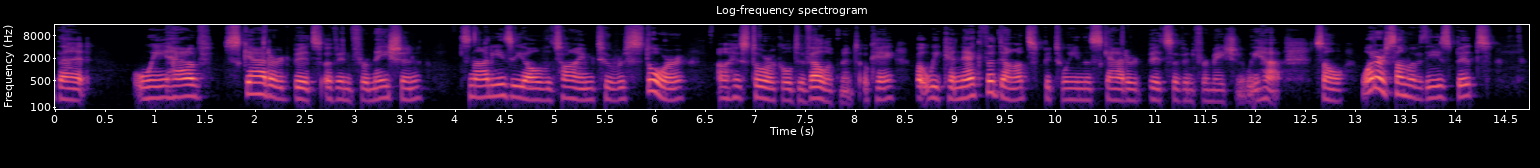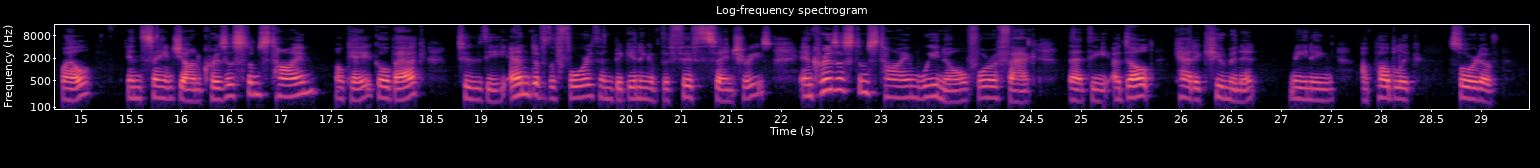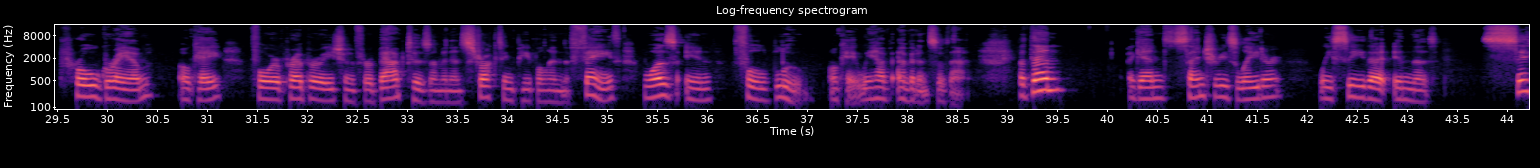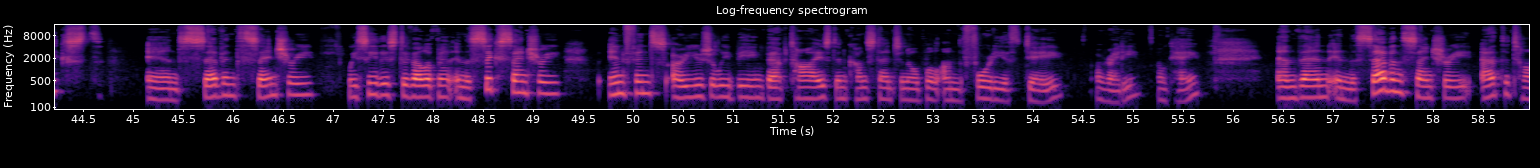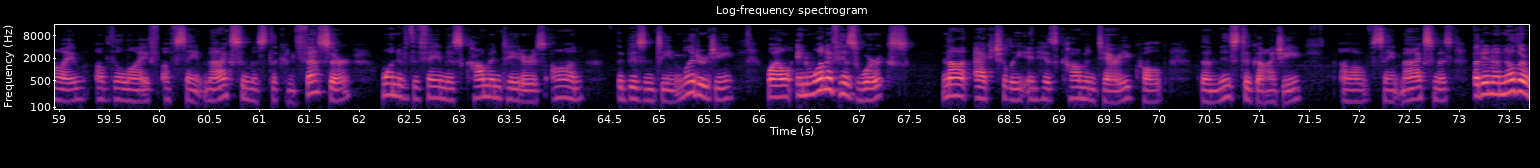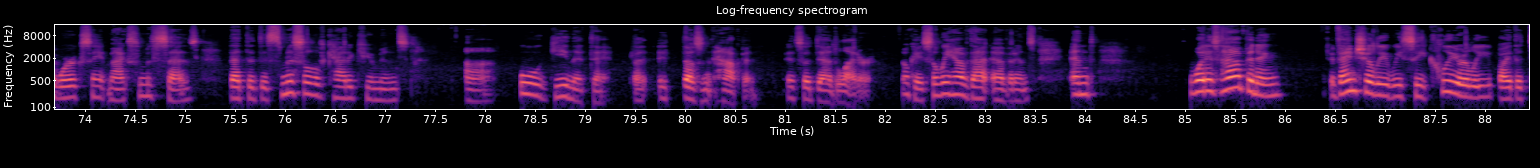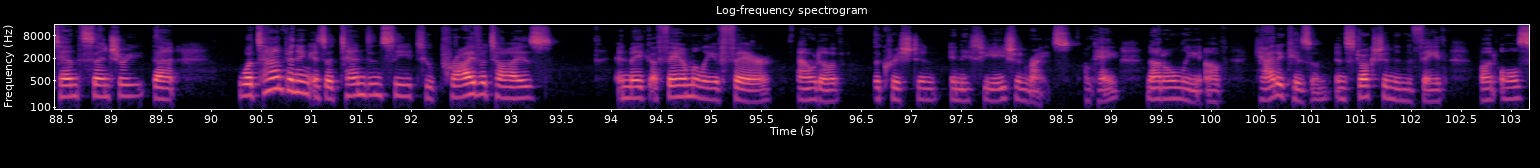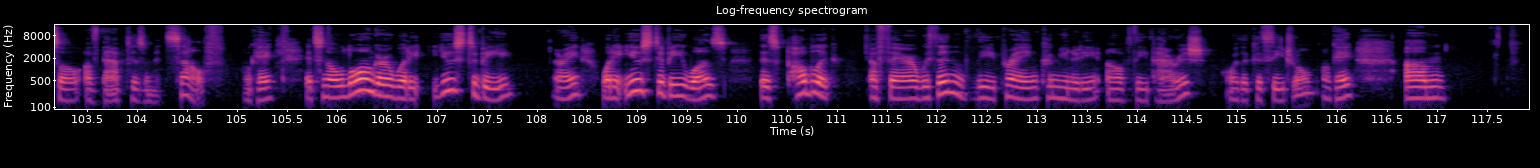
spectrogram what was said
that we have scattered bits of information. It's not easy all the time to restore a historical development, okay? But we connect the dots between the scattered bits of information we have. So what are some of these bits? Well, in St. John Chrysostom's time, okay, go back to the end of the fourth and beginning of the fifth centuries. In Chrysostom's time, we know for a fact that the adult catechumenate, meaning a public sort of program okay, for preparation for baptism and instructing people in the faith was in full bloom. Okay, we have evidence of that. But then, again, centuries later, we see that in the 6th and 7th century, we see this development. In the 6th century, infants are usually being baptized in Constantinople on the 40th day already, okay? And then in the 7th century, at the time of the life of St. Maximus the Confessor, one of the famous commentators on the Byzantine liturgy, while in one of his works, not actually in his commentary called the Mystagogy of St. Maximus, but in another work, St. Maximus says that the dismissal of catechumens, uh, that it doesn't happen. It's a dead letter. Okay, so we have that evidence. And what is happening Eventually, we see clearly by the 10th century that what's happening is a tendency to privatize and make a family affair out of the Christian initiation rites, okay? Not only of catechism, instruction in the faith, but also of baptism itself, okay? It's no longer what it used to be, all right? What it used to be was this public affair within the praying community of the parish, or the cathedral, okay? Um,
